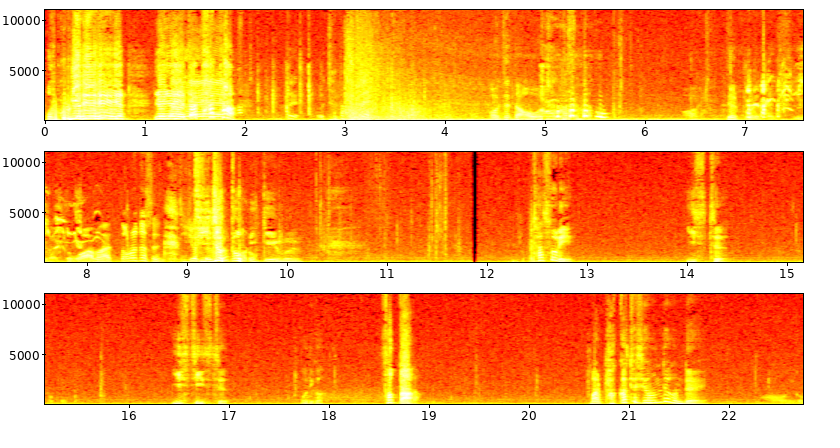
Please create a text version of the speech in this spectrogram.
오 야야야야야야야 야, 야, 야, 타타타 네, 어, 차 타고 빼. 어 됐다. 어, 차 탔어. 아, X될 뻔했다. 씨발. 저거 아마 떨어졌으면 뒤졌을 뒤져 거야. 또이 게임은 차 소리 이스트 오케이. 이스트 이스트 어디가 섰다 말 바깥에 세웠는데 근데 어, 이거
